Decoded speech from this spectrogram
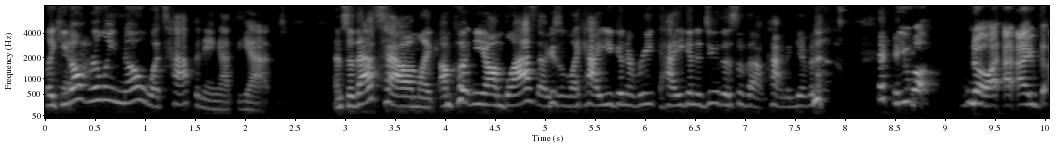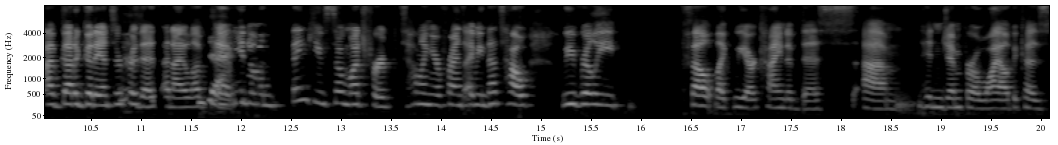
Like you yeah. don't really know what's happening at the end. And so that's how I'm like, I'm putting you on blast because I'm like, how are you gonna read how are you gonna do this without kind of giving it you no, I, I've I've got a good answer for this, and I love yeah. it. You know, and thank you so much for telling your friends. I mean, that's how we really felt like we are kind of this um, hidden gem for a while because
